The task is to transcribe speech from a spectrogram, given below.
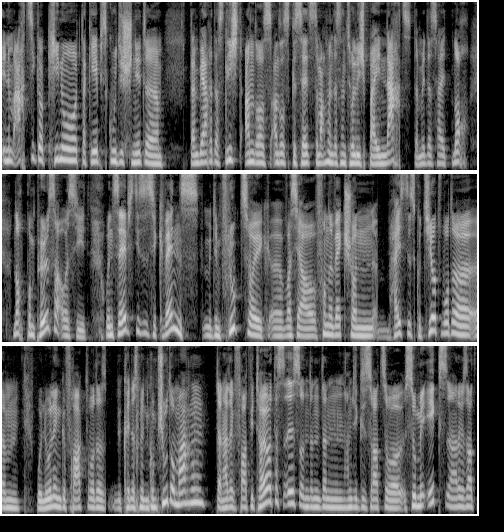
In einem 80er Kino, da gäbe es gute Schnitte, dann wäre das Licht anders, anders gesetzt. Da macht man das natürlich bei Nacht, damit das halt noch, noch pompöser aussieht. Und selbst diese Sequenz mit dem Flugzeug, äh, was ja vorneweg schon heiß diskutiert wurde, ähm, wo Nolan gefragt wurde, wir können das mit dem Computer machen. Dann hat er gefragt, wie teuer das ist. Und dann, dann haben die gesagt, so Summe X. Und dann hat er gesagt,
